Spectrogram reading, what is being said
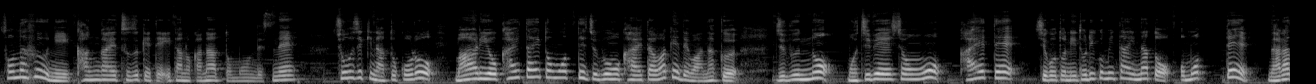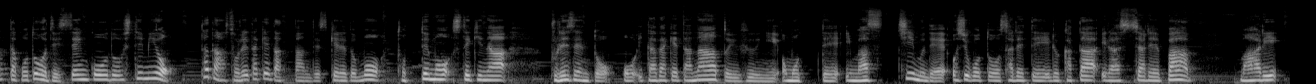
そんな風に考え続けていたのかなと思うんですね。正直なところ周りを変えたいと思って自分を変えたわけではなく自分のモチベーションを変えて仕事に取り組みたいなと思って習ったことを実践行動してみようただそれだけだったんですけれどもとっても素敵なプレゼントをいただけたなというふうに思っていますチームでお仕事をされている方いらっしゃれば周り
